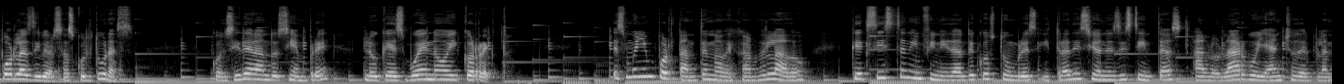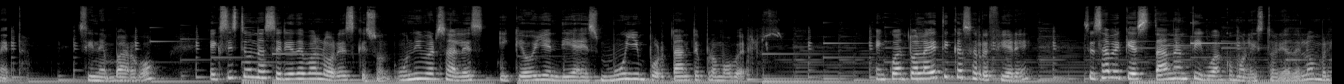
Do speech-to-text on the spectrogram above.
por las diversas culturas, considerando siempre lo que es bueno y correcto. Es muy importante no dejar de lado que existen infinidad de costumbres y tradiciones distintas a lo largo y ancho del planeta. Sin embargo, existe una serie de valores que son universales y que hoy en día es muy importante promoverlos. En cuanto a la ética se refiere, se sabe que es tan antigua como la historia del hombre.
